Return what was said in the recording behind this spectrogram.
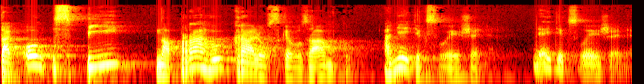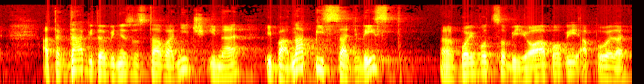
tak on spí na Prahu kráľovského zámku a nejde k svojej žene. Nejde k svojej žene. A tak Dávidovi nezostáva nič iné, iba napísať list e, vojvodcovi Joabovi a povedať,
